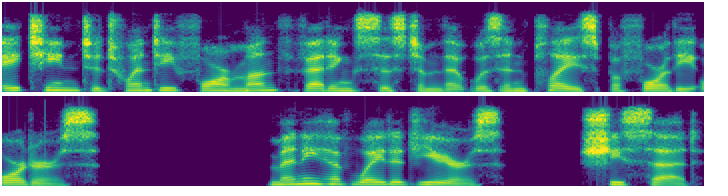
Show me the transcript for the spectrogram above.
18 to 24 month vetting system that was in place before the orders. Many have waited years, she said.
